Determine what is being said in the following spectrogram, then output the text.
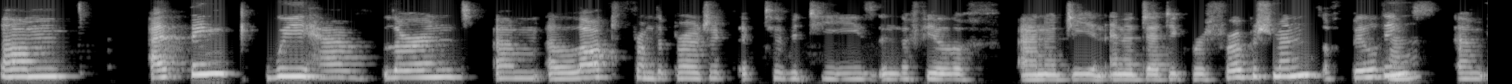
Um, I think we have learned um, a lot from the project activities in the field of energy and energetic refurbishment of buildings, mm-hmm. um,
